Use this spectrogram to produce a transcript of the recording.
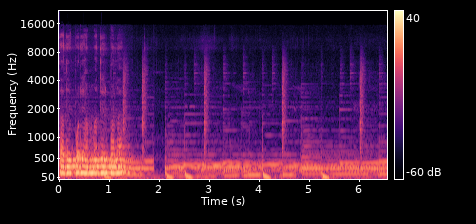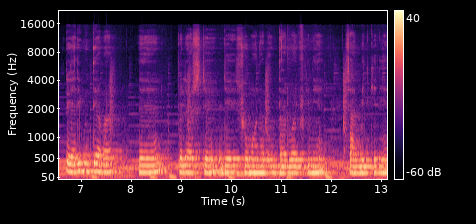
তাদের পরে আমাদের পালা। তো এরই মধ্যে আবার চলে আসছে যে সুমন এবং তার ওয়াইফকে নিয়ে, শারমিনকে নিয়ে।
